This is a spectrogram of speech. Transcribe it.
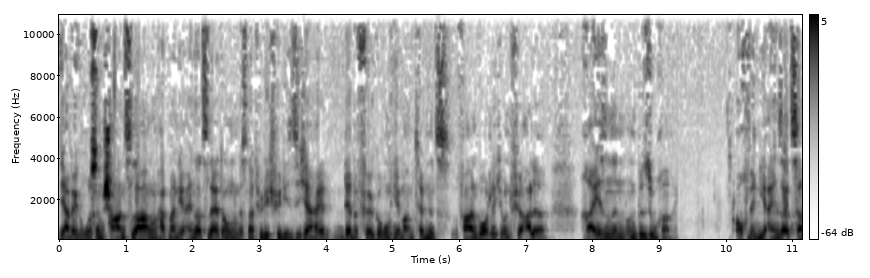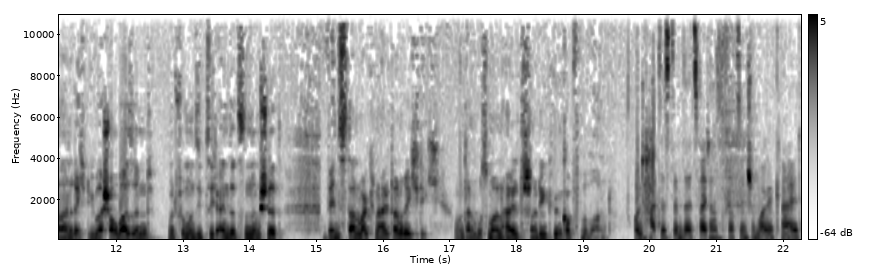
Ja, bei großen Schadenslagen hat man die Einsatzleitung und ist natürlich für die Sicherheit der Bevölkerung hier im Amt Temnitz verantwortlich und für alle Reisenden und Besucher. Auch wenn die Einsatzzahlen recht überschaubar sind, mit 75 Einsätzen im Schnitt, wenn es dann mal knallt, dann richtig. Und dann muss man halt den kühlen Kopf bewahren. Und hat es denn seit 2014 schon mal geknallt?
